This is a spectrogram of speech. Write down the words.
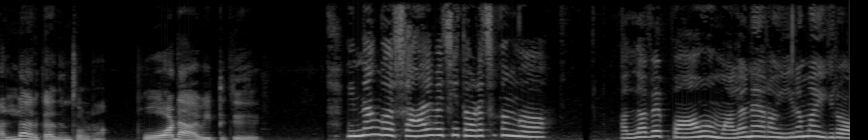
நல்லா இருக்காதுன்னு சொல்றான். போடா வீட்டுக்கு. இந்தாங்க ஷால் வச்சு தொடச்சுக்கோங்க. அல்லாவே பாவம் மழை நேரம் ஈரமாகிறோ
